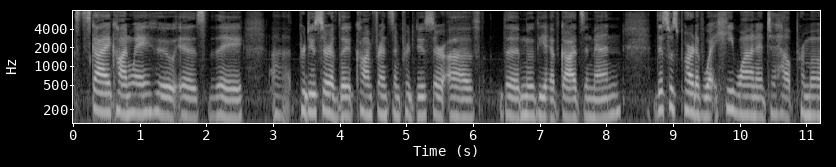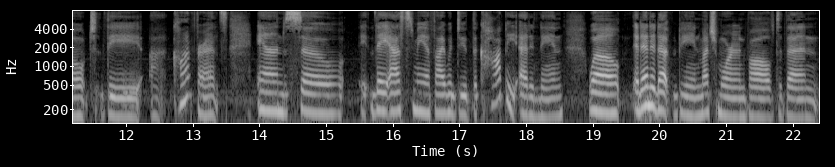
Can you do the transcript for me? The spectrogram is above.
Sky Conway, who is the uh, producer of the conference and producer of the movie of Gods and Men, this was part of what he wanted to help promote the uh, conference, and so they asked me if I would do the copy editing. Well, it ended up being much more involved than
